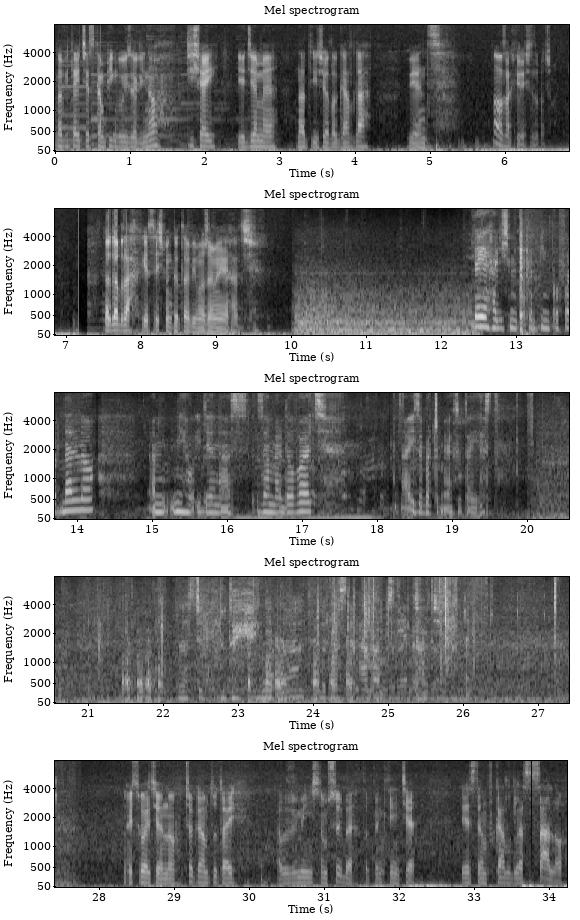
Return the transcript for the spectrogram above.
No witajcie z kampingu Izolino. Dzisiaj jedziemy nad jezioro Garda, więc no za chwilę się zobaczymy. No dobra, jesteśmy gotowi, możemy jechać. Dojechaliśmy do kempingu Fornello. Michał idzie nas zameldować. No i zobaczymy jak tutaj jest. Teraz czekaj, tutaj nie ta, tylko ta stara mam zdjęć. No i słuchajcie, no czekam tutaj, aby wymienić tą szybę, to pęknięcie. Jestem w Carglass Salo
